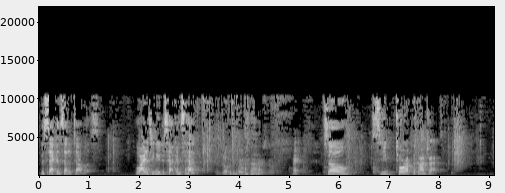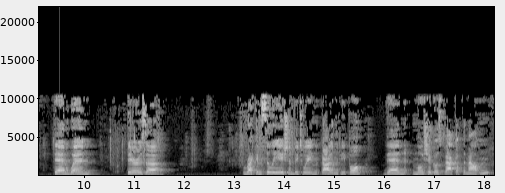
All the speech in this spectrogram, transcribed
the second set of tablets. Why does he need a second set? right. So, so he tore up the contract. Then when there is a reconciliation between God and the people, then Moshe goes back up the mountain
